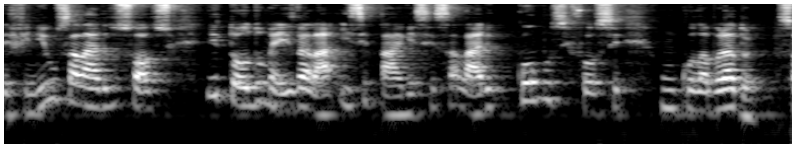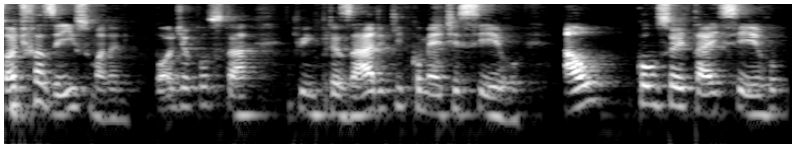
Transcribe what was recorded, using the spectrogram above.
definir um salário do sócio e todo mês vai lá e se paga esse salário como se fosse um colaborador. Só de fazer isso, Marani, pode apostar que o empresário que comete esse erro, ao consertar esse erro,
